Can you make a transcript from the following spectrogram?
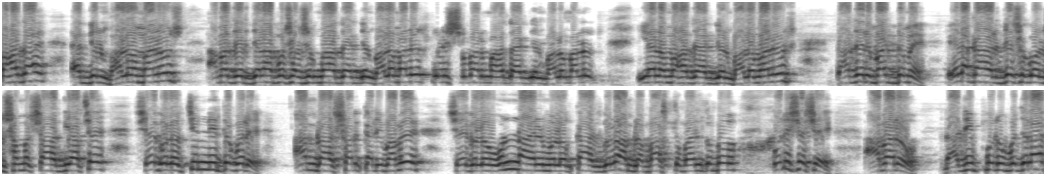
মহোদয় একজন ভালো মানুষ। আমাদের জেলা প্রশাসক মহোদয় একজন ভালো মানুষ। পুলিশ সুপার মহোদয় একজন ভালো মানুষ। ইয়ানো মহোদয় একজন ভালো মানুষ। তাদের মাধ্যমে এলাকার যে সকল সমস্যা আদি আছে সেগুলো চিহ্নিত করে আমরা সরকারিভাবে সেগুলো উন্নয়নমূলক কাজগুলো আমরা বাস্তবায়ন করব। পরিশেষে আবারও রাজীবপুর উপজেলার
